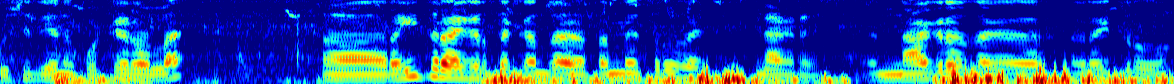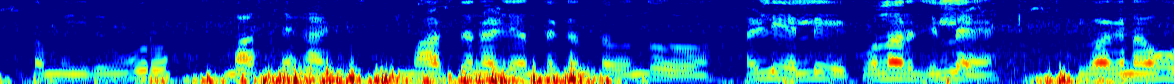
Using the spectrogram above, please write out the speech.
ಔಷಧಿಯನ್ನು ಕೊಟ್ಟಿರೋಲ್ಲ. ರೈತರಾಗಿರ್ತಕ್ಕಂಥ ತಮ್ಮ ಹೆಸರು ನಾಗರಾಜ್. ನಾಗರಾಜ ರೈತರು ತಮ್ಮ ಇದು ಊರು ಮಾಸ್ತೇನಹಳ್ಳಿ. ಮಾಸ್ತನಹಳ್ಳಿ ಅಂತಕ್ಕಂಥ ಒಂದು ಹಳ್ಳಿಯಲ್ಲಿ ಕೋಲಾರ ಜಿಲ್ಲೆ. ಇವಾಗ ನಾವು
